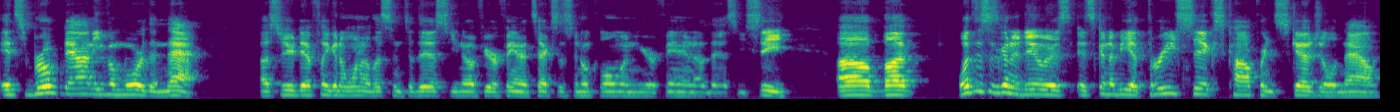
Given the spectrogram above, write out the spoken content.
it's broke down even more than that. Uh, so you're definitely going to want to listen to this. You know, if you're a fan of Texas and Oklahoma and you're a fan of the SEC. Uh, but what this is going to do is it's going to be a three-six conference schedule. Now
